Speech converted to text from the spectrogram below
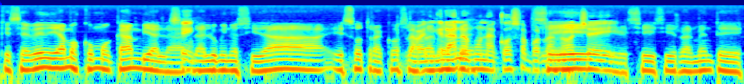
que se ve digamos cómo cambia la, Sí. la luminosidad es otra cosa La Belgrano es realmente. una cosa por la noche y sí sí realmente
